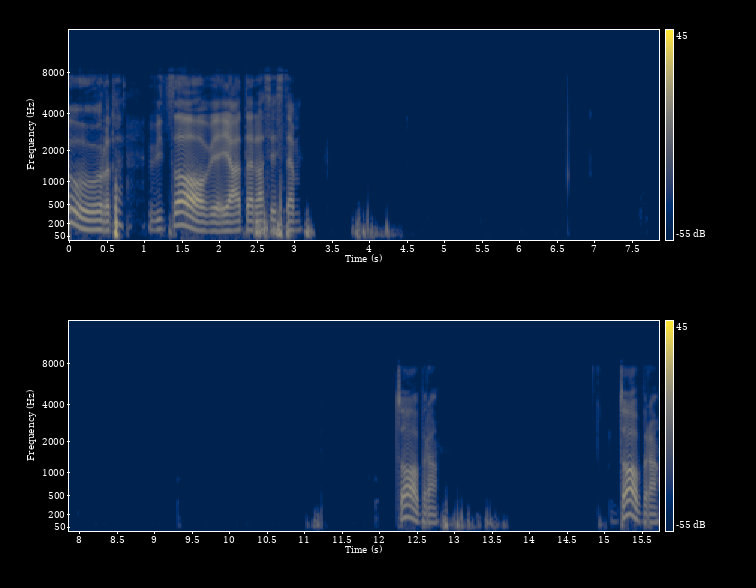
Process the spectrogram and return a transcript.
Kurde, widzowie, ja teraz jestem... Dobra. Dobra.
